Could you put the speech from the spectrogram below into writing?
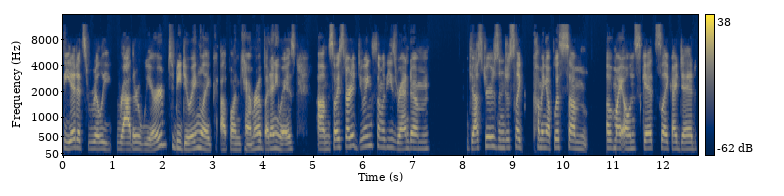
see it. It's really rather weird to be doing like up on camera. But, anyways, um, so I started doing some of these random gestures and just like coming up with some of my own skits. Like I did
